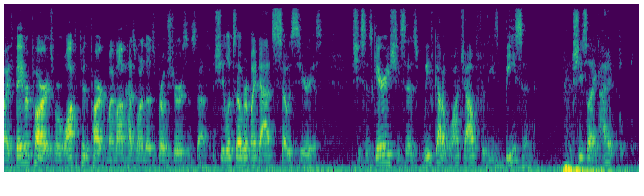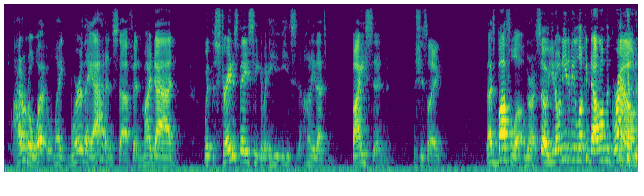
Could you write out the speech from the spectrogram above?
My favorite part is we're walking through the park. and My mom has one of those brochures and stuff. And she looks over at my dad, so serious. She says, Gary, she says, we've got to watch out for these bison. And she's like, I, I don't know what, like, where are they at and stuff. And my dad, with the straightest face he could, he, he's, honey, that's bison. And she's like, that's buffalo. Right. So you don't need to be looking down on the ground.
